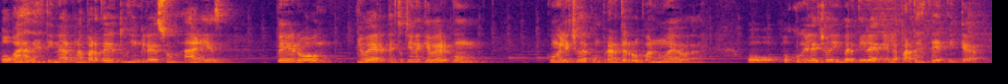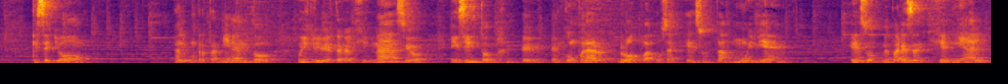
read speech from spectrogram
o vas a destinar una parte de tus ingresos Aries, pero a ver, esto tiene que ver con, con el hecho de comprarte ropa nueva o, o con el hecho de invertir en, en la parte estética, qué sé yo, algún tratamiento inscribirte en el gimnasio, insisto, en, comprar ropa, o sea, eso está muy bien, eso me parece genial,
